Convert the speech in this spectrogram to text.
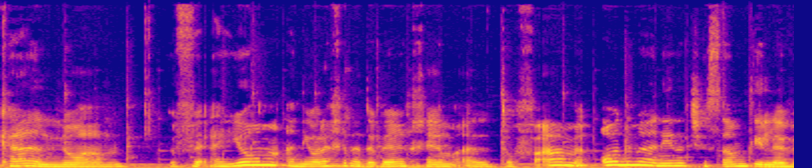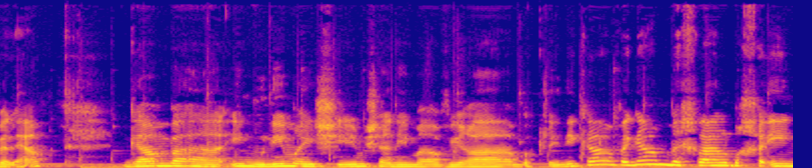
כאן נועם, והיום אני הולכת לדבר איתכם על תופעה מאוד מעניינת ששמתי לב אליה, גם באימונים האישיים שאני מעבירה בקליניקה וגם בכלל בחיים.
